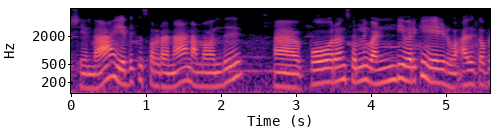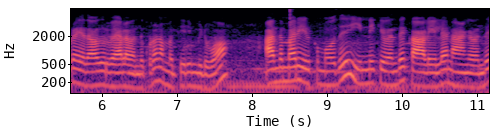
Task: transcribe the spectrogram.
விஷயந்தான் எதுக்கு சொல்கிறேன்னா நம்ம வந்து போகிறோன்னு சொல்லி வண்டி வரைக்கும் ஏறிடுவோம். அதுக்கப்புறம் ஏதாவது ஒரு வேலை வந்து கூட நம்ம திரும்பிடுவோம். அந்த மாதிரி இருக்கும்போது இன்றைக்கி வந்து காலையில் நாங்கள் வந்து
